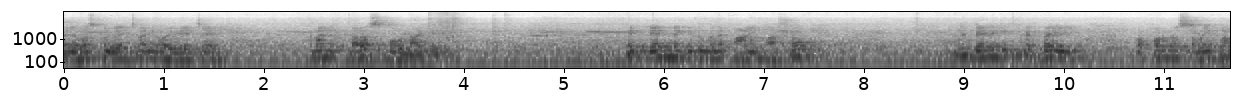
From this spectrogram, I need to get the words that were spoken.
અને વસ્તુ વેચવાની હોય વેચે. મને તરસ બહુ લાગેલી એક બેનને કીધું, મને પાણી પાશો. અને બેને કીધું કે, ભાઈ, બપોરનો સમય પણ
